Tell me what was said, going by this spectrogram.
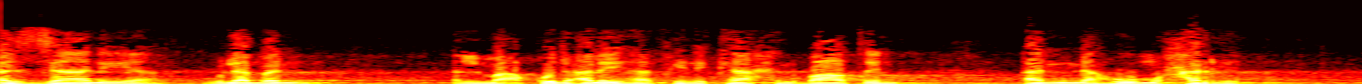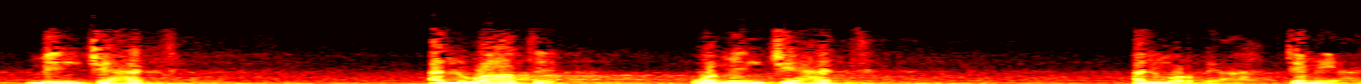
الزانية ولبن المعقود عليها في نكاح الباطل أنه محرم. من جهة الواطئ ومن جهة المرضعة جميعا.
